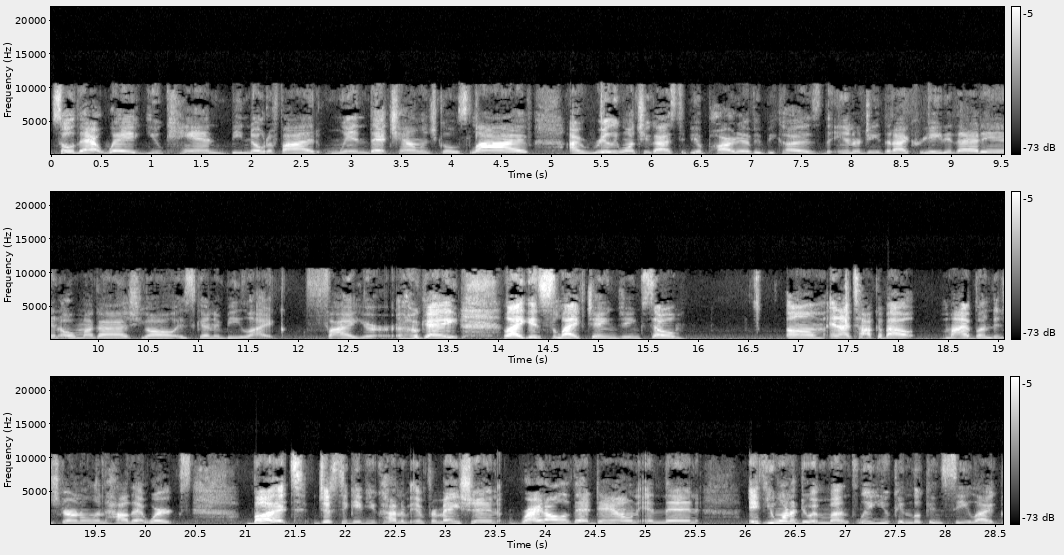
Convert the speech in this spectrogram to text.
so that way you can be notified when that challenge goes live. I really want you guys to be a part of it because the energy that I created that in, oh my gosh, y'all, it's going to be like fire, okay? Like it's life changing. So um and I talk about my abundance journal and how that works. But just to give you kind of information, write all of that down and then if you want to do it monthly, you can look and see like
